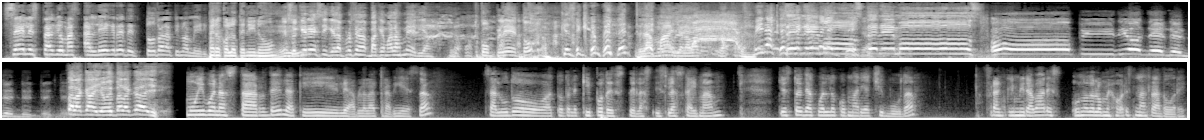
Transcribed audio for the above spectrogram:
sea el estadio más alegre de toda Latinoamérica. Pero con los tenis no. Eso quiere decir que la próxima va a quemar las medias. Completo. Que se queme el. La malla la va la- Mira que se queme el Tenemos. Tenemos opiniones. Para la calle, voy para la calle. Muy buenas tardes, de aquí le habla la traviesa. Saludo a todo el equipo desde las Islas Caimán. Yo estoy de acuerdo con María Chibuda. Franklin Mirabal es uno de los mejores narradores.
